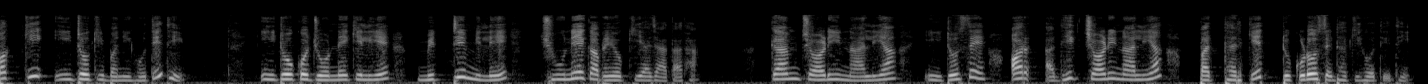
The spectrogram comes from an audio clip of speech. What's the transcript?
पक्की ईंटों की बनी होती थी। ईंटों को जोड़ने के लिए मिट्टी मिले चूने का प्रयोग किया जाता था। कम चौड़ी नालियाँ ईंटों से और अधिक चौड़ी नालियाँ पत्थर के टुकड़ों से ढकी होती थी।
